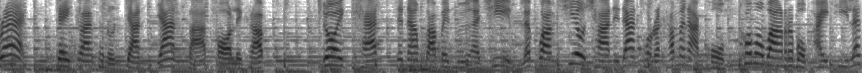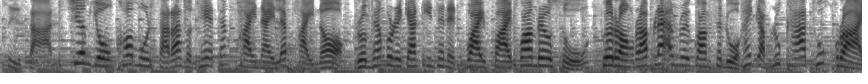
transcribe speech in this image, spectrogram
แรก ใจกลางถนนจันทร์ย่านสาทรเลยครับ โดย CAT จะนำความเป็นมืออาชีพ และความเชี่ยวชาญในด้านโทรคมนาคม เข้ามาวางระบบไอทีและสื่อสาร เชื่อมโยงข้อมูลสารสนเทศทั้งภายในและภายนอก รวมทั้งบริการอินเทอร์เน็ต Wi-Fi ความเร็วสูง เพื่อรองรับและอำนวยความสะดวกให้กับลูกค้าทุกราย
